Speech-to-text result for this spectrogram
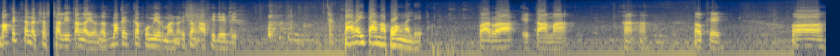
Bakit ka nagsasalita ngayon at bakit ka pumirma ng isang affidavit Para itama po ang mali. para itama? Aha. Okay. Uh,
